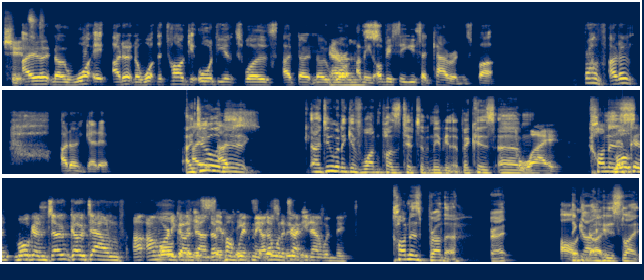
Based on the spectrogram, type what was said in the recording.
Shit. I don't know what it I don't know what the target audience was. I don't know what I mean, obviously you said Karens, but bruv, I don't I don't get it. I do want to. I do want to give one positive to the movie though, because um, Why? Conor's Morgan, Morgan, don't go down. I, I'm already going down. Don't come with me. I don't want to drag you down with me. Conor's brother, right? Oh the guy no. who's like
